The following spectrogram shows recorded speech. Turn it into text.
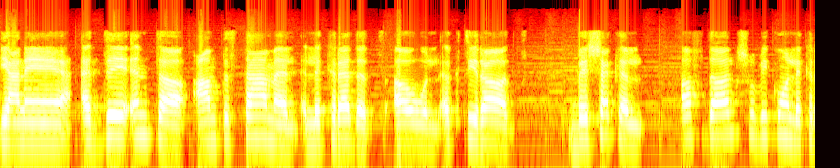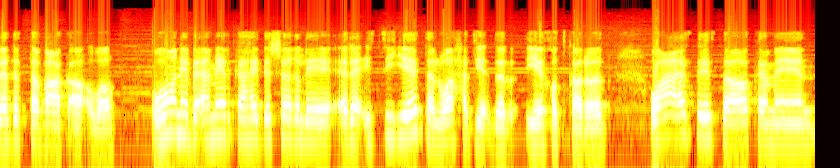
يعني قد إيه أنت عم تستعمل ال credit أو الاقتراض بشكل أفضل؟ شو بيكون الكريدت تبعك أقوى؟ وهون بأمريكا هيدي شغلة رئيسية الواحد يقدر ياخذ قرض. وعلى أساسها كمان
